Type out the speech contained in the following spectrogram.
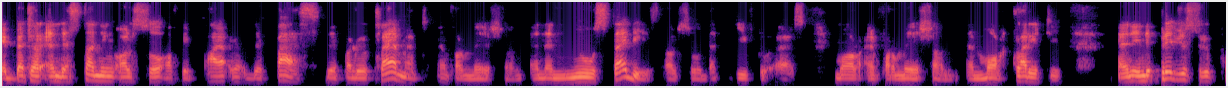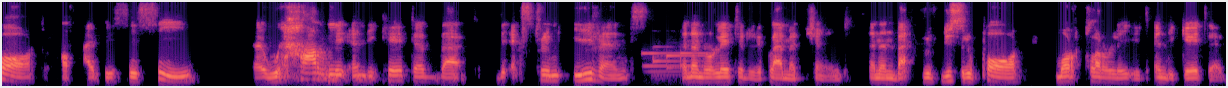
A better understanding also of the the past the paleoclimate information and then new studies also that give to us more information and more clarity. And in the previous report of IPCC, uh, we hardly indicated that the extreme events and then related to the climate change. And then back with this report, more clearly it indicated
